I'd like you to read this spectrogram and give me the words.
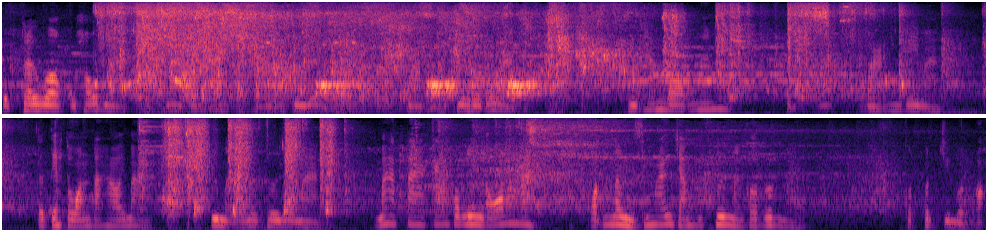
គប់ត្រូវវករហូតបាទបាទគាត់អាចទីបាទទីរត់ហើយបាទសំខាន់បងហ្នឹងបាទហ្នឹងទេបាទទៅផ្ទះតន់ទៅហើយបាទគឺមិនអាចមើលឃើញទេបាទបាទតាការគាត់លេងល្អណាស់បាទគាត់នៅស្មៅចាំគាត់ឃើញមកគាត់រត់មកគាត់ពិតជាបរោះ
